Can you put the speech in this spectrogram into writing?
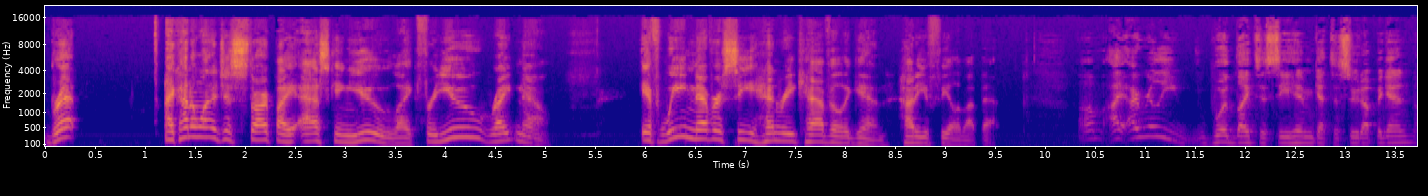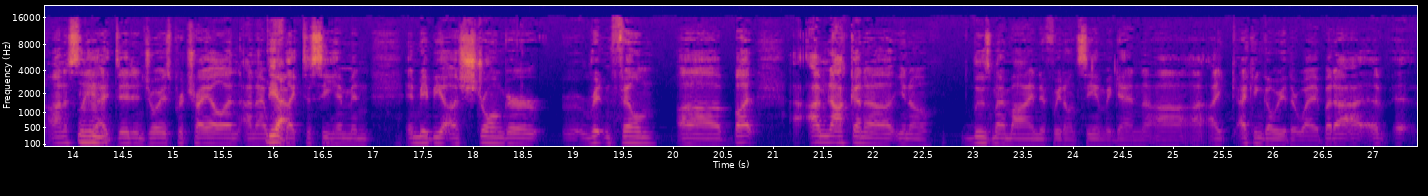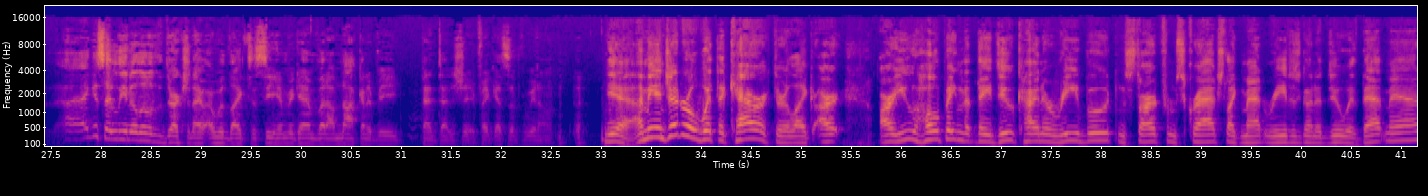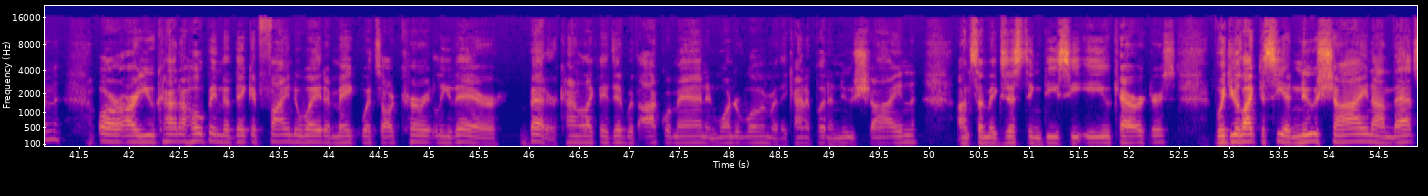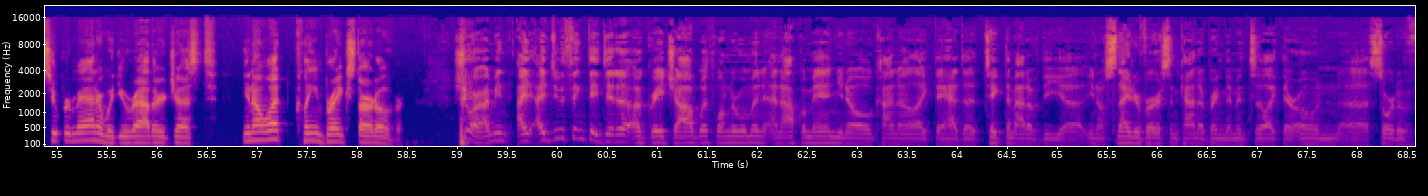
Brett, I kind of want to just start by asking you, like, for you right now, if we never see Henry Cavill again, how do you feel about that? Um, I, I, really would like to see him get to suit up again. Honestly, mm-hmm. I did enjoy his portrayal, and, and I would yeah. like to see him in, in maybe a stronger written film. Uh, but I'm not gonna, you know, lose my mind if we don't see him again. Uh, I I can go either way, but I, I guess I lean a little in the direction I, I would like to see him again, but I'm not going to be bent out of shape. I guess if we don't. yeah, I mean, in general, with the character, like, are are you hoping that they do kind of reboot and start from scratch, like Matt Reeves is going to do with Batman, or are you kind of hoping that they could find a way to make what's currently there better, kind of like they did with Aquaman and Wonder Woman, where they kind of put a new shine on some existing DCEU characters. Would you like to see a new shine on that Superman, or would you rather just, you know what, clean break, start over? Sure. I mean, I, I do think they did a, a, great job with Wonder Woman and Aquaman. You know, kind of like they had to take them out of the uh, you know Snyderverse and kind of bring them into like their own uh, sort of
